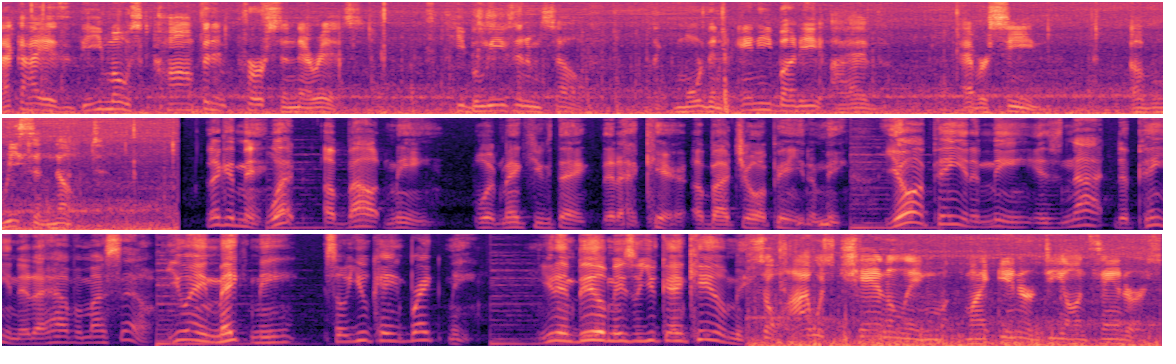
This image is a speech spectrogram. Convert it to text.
that guy is the most confident person there is. He believes in himself, like more than anybody I've ever seen of recent note. Look at me. What about me would make you think that I care about your opinion of me? Your opinion of me is not the opinion that I have of myself. You ain't make me, so you can't break me. You didn't build me, so you can't kill me. So I was channeling my inner Deion Sanders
